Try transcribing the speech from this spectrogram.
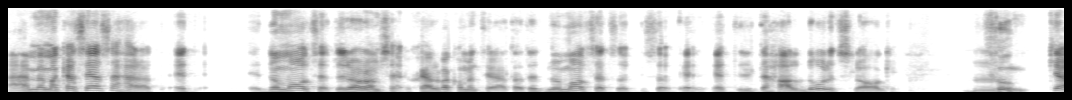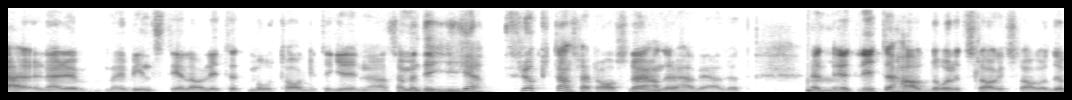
Nej, men man kan säga så här att ett, normalt sett, det har de själva kommenterat, att ett normalt sett så, så ett, ett lite halvdåligt slag mm. funkar när det är vindstilla och lite mottagligt i grinerna. Alltså, men det är fruktansvärt avslöjande det här vädret. Mm. Ett, ett, lite halvdåligt slaget slag och då,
